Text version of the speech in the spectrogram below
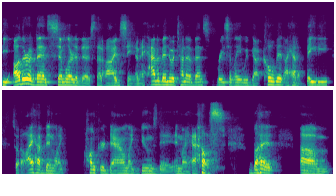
The other events similar to this that I've seen, and I haven't been to a ton of events recently. We've got COVID. I had a baby. So I have been like hunkered down like doomsday in my house. But um,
